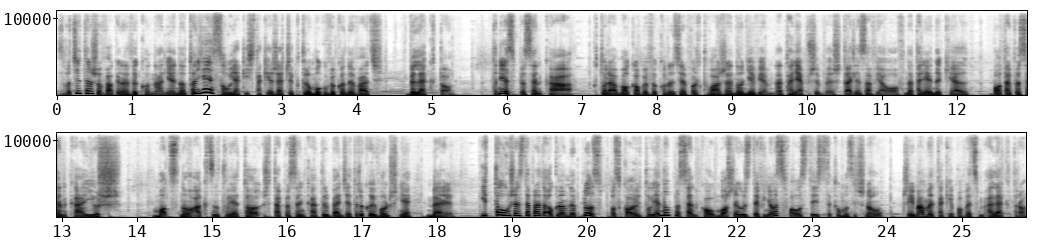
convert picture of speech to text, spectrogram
Zwróćcie też uwagę na wykonanie. No to nie są jakieś takie rzeczy, które mógł wykonywać byle kto. To nie jest piosenka, która mogłaby wykonać w repertuarze, no nie wiem, Natalia Przybysz, Daria Zawiałow, Natalia Nykiel, bo ta piosenka już mocno akcentuje to, że ta piosenka będzie tylko i wyłącznie Mary. I to już jest naprawdę ogromny plus, bo skoro tą jedną piosenką można już zdefiniować swoją stylistykę muzyczną, czyli mamy takie powiedzmy elektro,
